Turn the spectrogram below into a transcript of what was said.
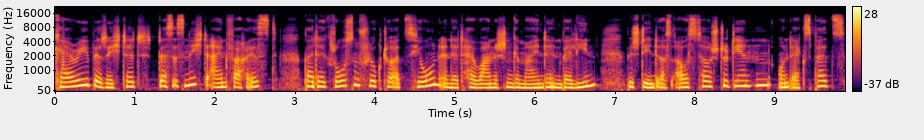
Carrie berichtet, dass es nicht einfach ist, bei der großen Fluktuation in der taiwanischen Gemeinde in Berlin, bestehend aus Austauschstudierenden und Experts,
